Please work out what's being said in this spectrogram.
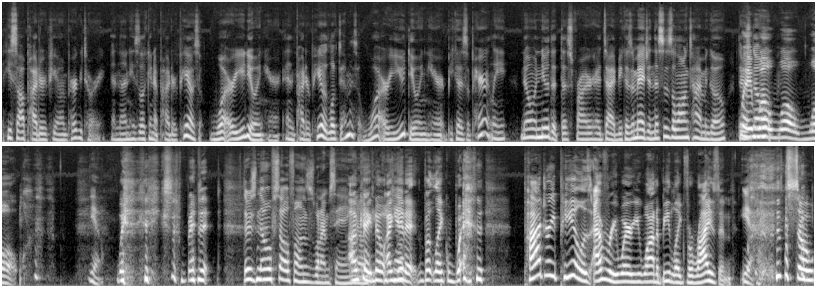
He saw Padre Pio in purgatory, and then he's looking at Padre Pio. and said, "What are you doing here?" And Padre Pio looked at him and said, "What are you doing here?" Because apparently no one knew that this friar had died. Because imagine this is a long time ago. There's Wait, no, whoa, whoa, whoa. yeah, Wait a minute. There's no cell phones. Is what I'm saying. You know, Okay, like, no, I get can't- it. But like, wh- Padre Pio is everywhere you want to be, like Verizon. Yeah, so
